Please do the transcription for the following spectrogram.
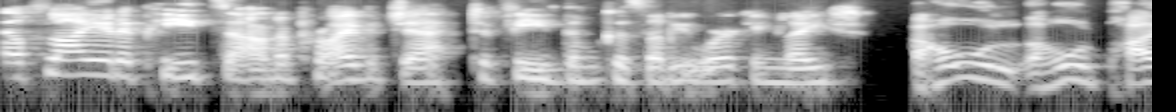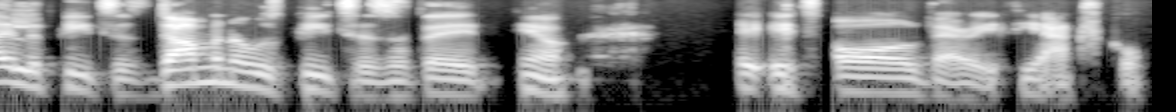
they'll fly in a pizza on a private jet to feed them because they'll be working late. a whole a whole pile of pizzas, Domino's pizzas. That they, you know, it- it's all very theatrical,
